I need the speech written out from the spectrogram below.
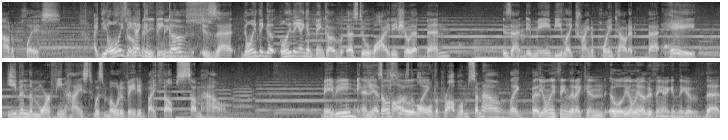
out of place. I, the only So thing I can think things. of is that the only thing only thing I can think of as to why they show that then is that Mm-hmm. it may be like trying to point out at, that hey, even the morphine heist was motivated by Phelps somehow. Maybe, and, and he it's has also caused all the problems somehow. Like, but the only thing that I can, well, the only other thing I can think of that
